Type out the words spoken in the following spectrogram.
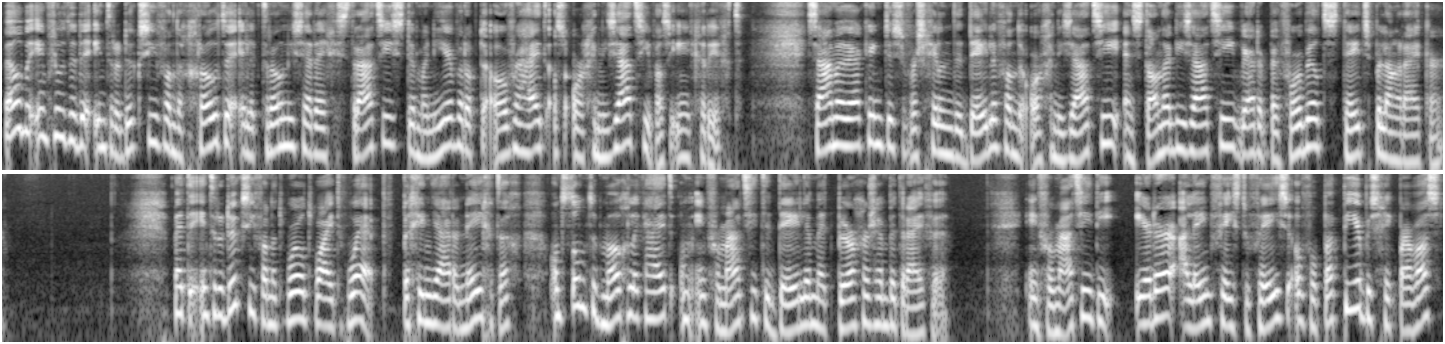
Wel beïnvloedde de introductie van de grote elektronische registraties de manier waarop de overheid als organisatie was ingericht Samenwerking tussen verschillende delen van de organisatie en standaardisatie werden bijvoorbeeld steeds belangrijker. Met de introductie van het World Wide Web begin jaren 90 ontstond de mogelijkheid om informatie te delen met burgers en bedrijven. Informatie die eerder alleen face-to-face of op papier beschikbaar was,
